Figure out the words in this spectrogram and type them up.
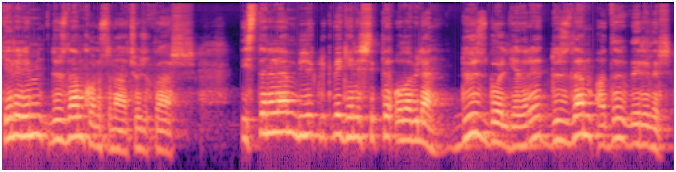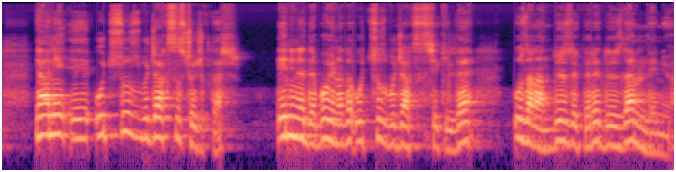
Gelelim düzlem konusuna çocuklar. İstenilen büyüklük ve genişlikte olabilen düz bölgelere düzlem adı verilir. Yani e, uçsuz bucaksız çocuklar. Enine de boyuna da uçsuz bucaksız şekilde uzanan düzlüklere düzlem deniyor.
